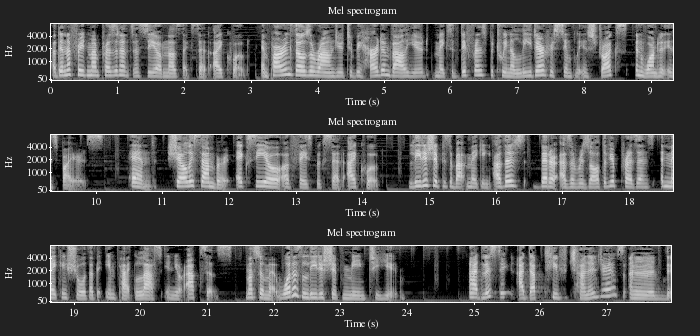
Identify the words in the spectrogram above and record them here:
Adena Friedman, president and CEO of Nasdaq, said, I quote, Empowering those around you to be heard and valued makes a difference between a leader who simply instructs and one who inspires. And Sheryl Sandberg, ex CEO of Facebook, said, I quote, Leadership is about making others better as a result of your presence and making sure that the impact lasts in your absence. Masoomeh, what does leadership mean to you? Addressing adaptive challenges and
